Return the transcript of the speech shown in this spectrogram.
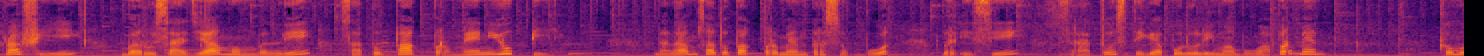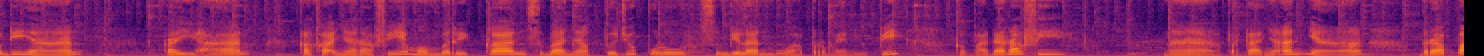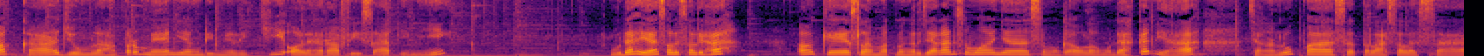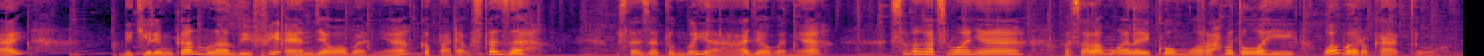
Raffi baru saja membeli satu pak permen Yupi. Dalam satu pak permen tersebut berisi 135 buah permen. Kemudian Raihan, kakaknya Raffi memberikan sebanyak 79 buah permen Yupi kepada Raffi. Nah, pertanyaannya, berapakah jumlah permen yang dimiliki oleh Raffi saat ini? Mudah ya, soleh-solehah? Oke, selamat mengerjakan semuanya. Semoga Allah mudahkan ya. Jangan lupa setelah selesai dikirimkan melalui VN jawabannya kepada Ustazah. Ustazah tunggu ya jawabannya. Semangat semuanya. Wassalamualaikum warahmatullahi wabarakatuh.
